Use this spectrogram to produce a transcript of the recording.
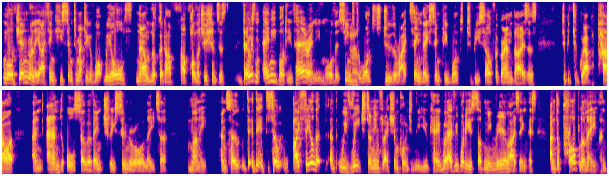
more generally, I think he's symptomatic of what we all now look at our, our politicians as there isn't anybody there anymore that seems no. to want to do the right thing. They simply want to be self-aggrandizers, to be to grab power and and also eventually, sooner or later, money. And so, th- th- so I feel that uh, we've reached an inflection point in the UK where everybody is suddenly realizing this. And the problem, Eamon,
